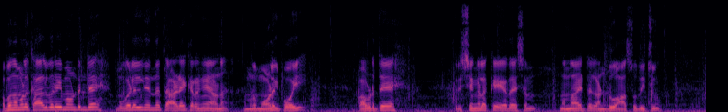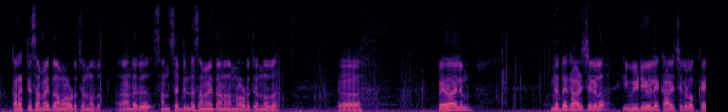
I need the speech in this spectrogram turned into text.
അപ്പോൾ നമ്മൾ കാൽവറി മൗണ്ടിന്റെ മുകളിൽ നിന്ന് താഴേക്ക് ഇറങ്ങുകയാണ്. നമ്മൾ മോളിൽ പോയി. അപ്പോൾ അവിടുത്തെ ദൃശ്യങ്ങളൊക്കെ ഏകദേശം നന്നായിട്ട് കണ്ടു ആസ്വദിച്ചു. കറക്റ്റ് സമയത്ത് നമ്മളവിടെ ചെന്നത്. അതാണ്ട് ഒരു സൺസെറ്റിന്റെ സമയത്താണ് നമ്മളവിടെ ചെന്നത്. അപ്പോൾ ഏതായാലും ഇന്നത്തെ കാഴ്ചകൾ ഈ വീഡിയോയിലെ കാഴ്ചകളൊക്കെ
